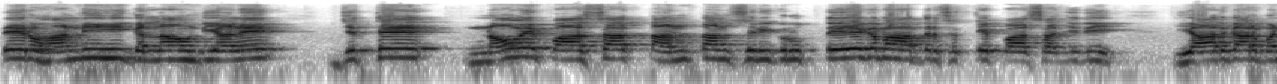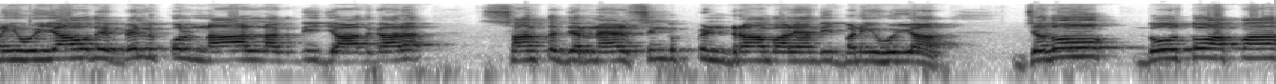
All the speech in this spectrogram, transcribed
ਤੇ ਰੂਹਾਨੀ ਹੀ ਗੱਲਾਂ ਹੁੰਦੀਆਂ ਨੇ, ਜਿੱਥੇ ਨੌਵੇਂ ਪਾਤਸ਼ਾਹ ਧੰਨ ਧੰਨ ਸ੍ਰੀ ਗੁਰੂ ਤੇਗ ਬਹਾਦਰ ਸੱਚੇ ਪਾਤਸ਼ਾਹ ਜੀ ਦੀ ਯਾਦਗਾਰ ਬਣੀ ਹੋਈ ਆ, ਉਹਦੇ ਬਿਲਕੁਲ ਨਾਲ ਲੱਗਦੀ ਯਾਦਗਾਰ ਸੰਤ ਜਰਨੈਲ ਸਿੰਘ ਭਿੰਡਰਾਂ ਵਾਲਿਆਂ ਦੀ ਬਣੀ ਹੋਈ ਆ। ਜਦੋਂ ਦੋਸਤੋ ਆਪਾਂ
